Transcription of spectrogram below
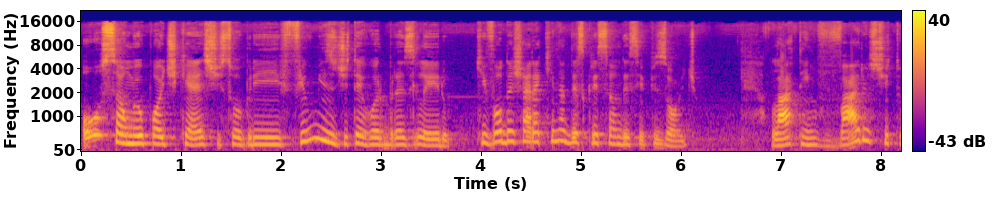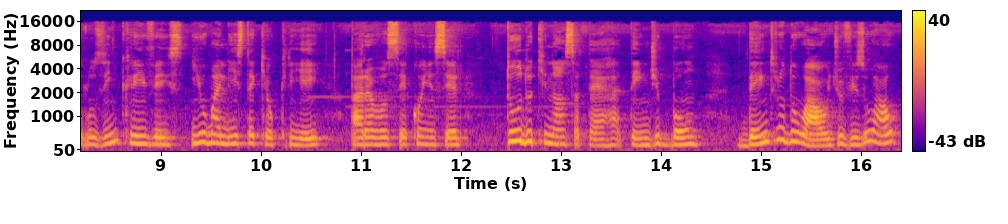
Ouça o meu podcast sobre filmes de terror brasileiro, que vou deixar aqui na descrição desse episódio. Lá tem vários títulos incríveis e uma lista que eu criei para você conhecer tudo que nossa terra tem de bom dentro do audiovisual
